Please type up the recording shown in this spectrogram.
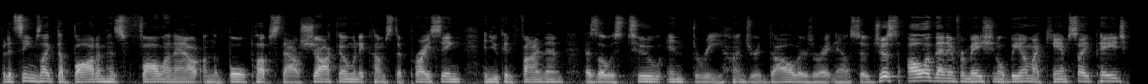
but it seems like the bottom has fallen out on the bullpup style shotgun when it comes to pricing, and you can find them as low as two and three hundred dollars right now. So just all of that information will be on my campsite page.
